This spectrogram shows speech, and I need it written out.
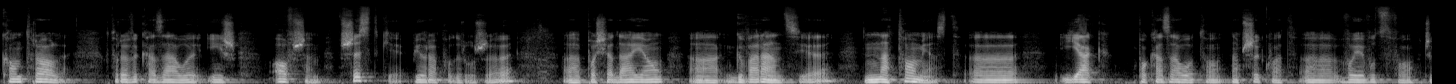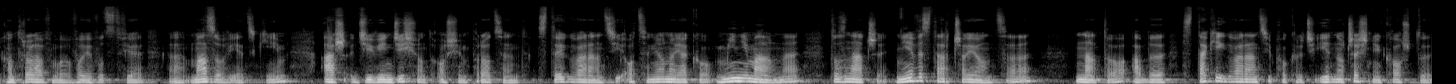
Kontrole, które wykazały, iż owszem, wszystkie biura podróży e, posiadają e, gwarancje, natomiast jak Pokazało to na przykład e, województwo, czy kontrola w województwie e, mazowieckim, aż 98% z tych gwarancji oceniono jako minimalne, to znaczy niewystarczające na to, aby z takiej gwarancji pokryć jednocześnie koszty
